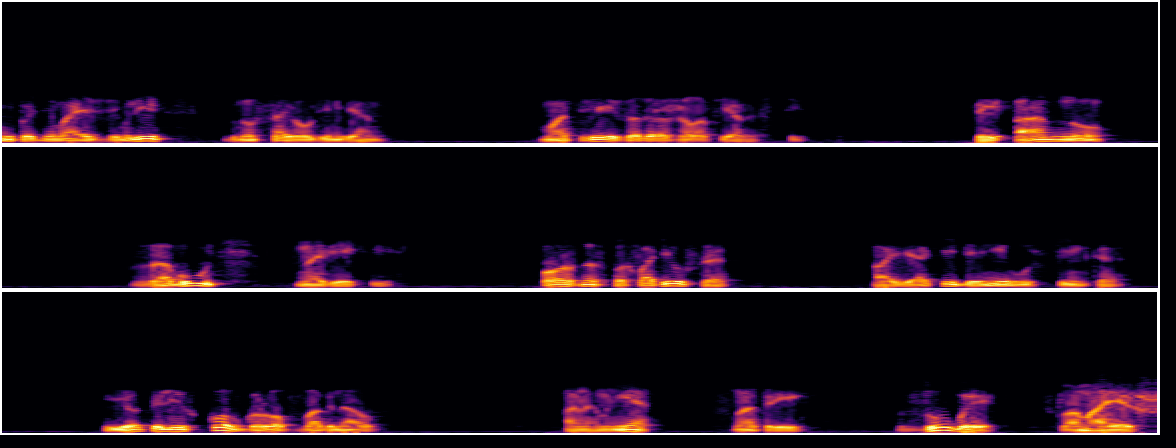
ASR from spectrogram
не поднимая с земли, гнусавил Демьян. Матвей задрожал от ярости. «Ты Анну забудь навеки. Поздно спохватился, а я тебе не устенька. Ее ты легко в гроб вогнал. А на мне, смотри, зубы сломаешь».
